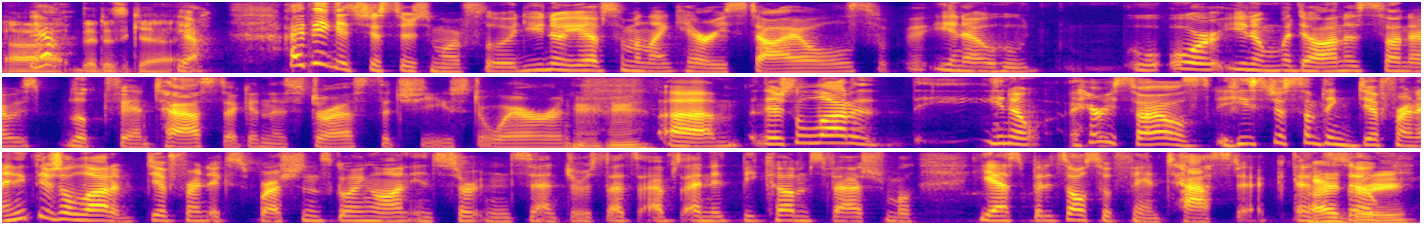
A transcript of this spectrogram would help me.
uh, Yeah. that is gay. Yeah. I think it's just there's more fluid. You know, you have someone like Harry Styles, you know, who or you know Madonna's son always looked fantastic in this dress that she used to wear and Mhm. um, there's a lot of you know Harry Styles he's just something different. I think there's a lot of different expressions going on in certain centers. That's and it becomes fashionable. Yes, but it's also fantastic. And I so agree.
